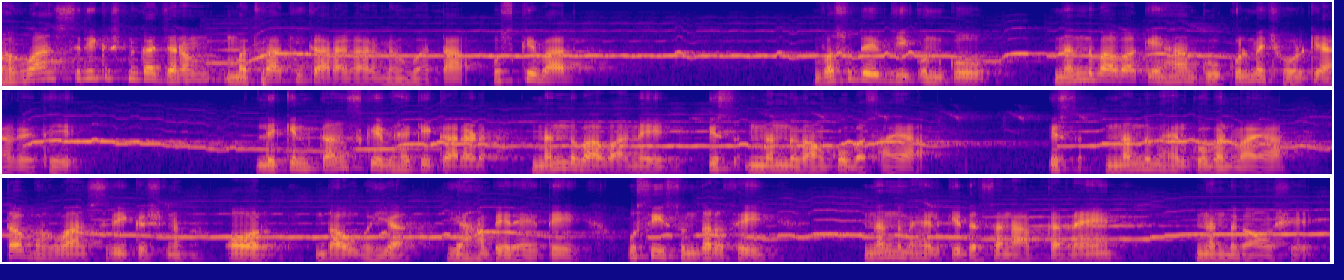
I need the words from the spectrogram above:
भगवान श्री कृष्ण का जन्म मथुरा की कारागार में हुआ था। उसके बाद वसुदेव जी उनको नंद बाबा के यहाँ गोकुल में छोड़ के आ गए थे। लेकिन कंस के भय के कारण नंद बाबा ने इस नंदगांव को बसाया, इस नंद महल को बनवाया। तब भगवान श्री कृष्ण और दाऊ भैया यहाँ पे रहे थे। उसी सुंदर से नंद महल के दर्शन आप कर रहे हैं नंदगांव से।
